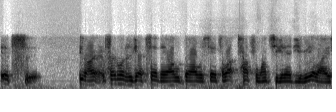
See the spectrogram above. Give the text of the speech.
it's you know, for anyone who gets in, they, all, they always say it's a lot tougher once you get in. You realize,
